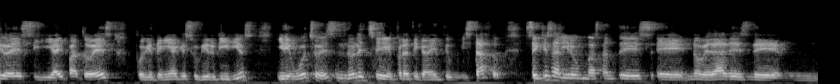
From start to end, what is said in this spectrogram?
iOS y iPadOS porque tenía que subir vídeos y de WatchOS no le eché prácticamente un vistazo. Sé que salieron bastantes eh, novedades de,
